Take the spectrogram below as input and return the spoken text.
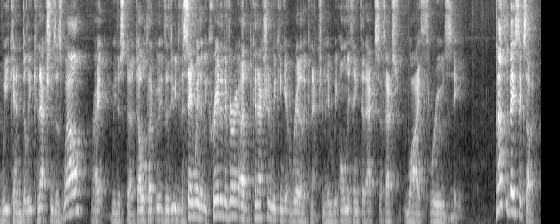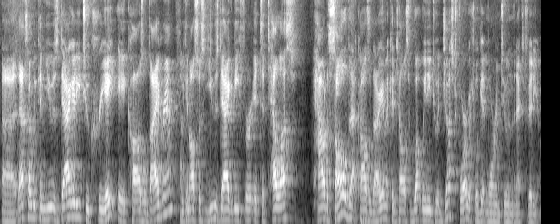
We can delete connections as well, right? We just uh, double click. We do the same way that we created a very a connection, we can get rid of the connection. Maybe we only think that X affects Y through Z. That's the basics of it. Uh, that's how we can use Dagitty to create a causal diagram. We can also use Dagitty for it to tell us how to solve that causal diagram. It can tell us what we need to adjust for, which we'll get more into in the next video.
